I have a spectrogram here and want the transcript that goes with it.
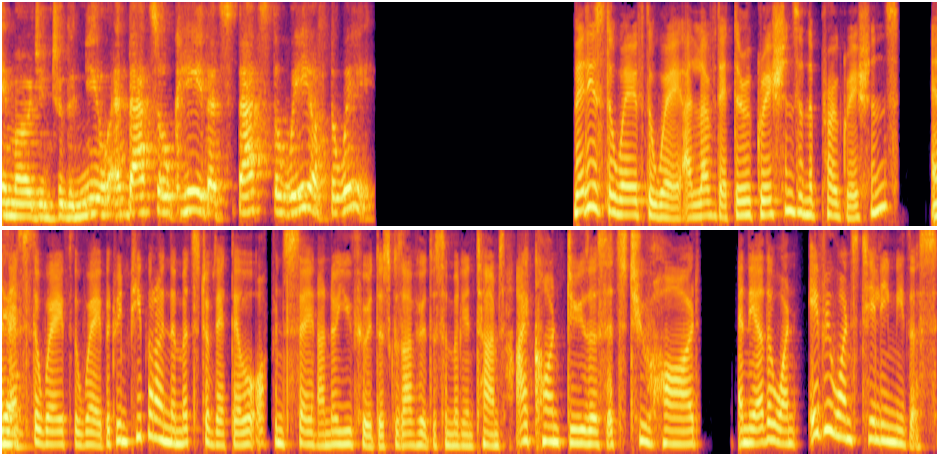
emerge into the new and that's okay that's that's the way of the way that is the way of the way i love that the regressions and the progressions and yes. that's the way of the way. But when people are in the midst of that, they will often say, and I know you've heard this because I've heard this a million times, I can't do this. It's too hard. And the other one, everyone's telling me this.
